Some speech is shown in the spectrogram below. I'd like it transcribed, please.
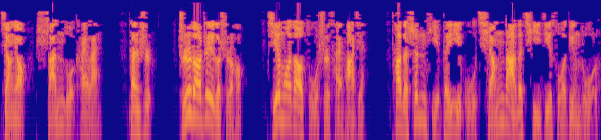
想要闪躲开来。但是，直到这个时候，邪魔道祖师才发现他的身体被一股强大的气机锁定住了。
